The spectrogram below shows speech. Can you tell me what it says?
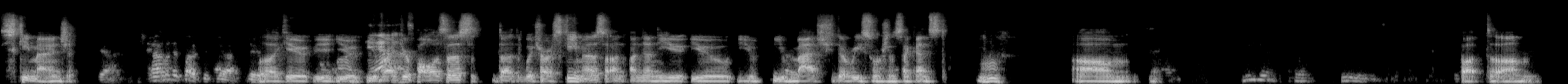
schema engine. Yeah. Like you, you, you, you write your policies that which are schemas, and, and then you, you, you, you match the resources against. Mm. Um, but um,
